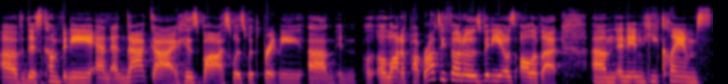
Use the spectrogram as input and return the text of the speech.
of this company, and and that guy, his boss, was with Britney um, in a, a, lot of paparazzi photos, videos, all of that. Um, and and he claims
